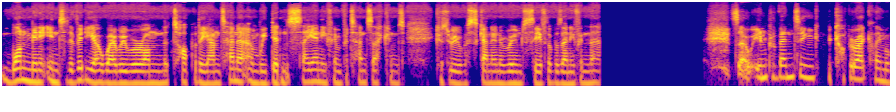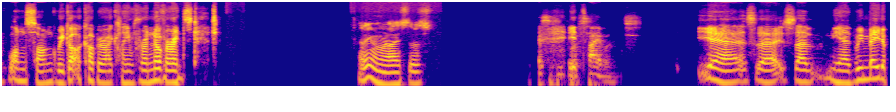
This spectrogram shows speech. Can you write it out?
one minute into the video where we were on the top of the antenna and we didn't say anything for 10 seconds because we were scanning a room to see if there was anything there. So, in preventing a copyright claim of one song, we got a copyright claim for another instead. I didn't even realize there was. It's- silence. Yeah, it's, uh, it's uh, yeah. We made a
